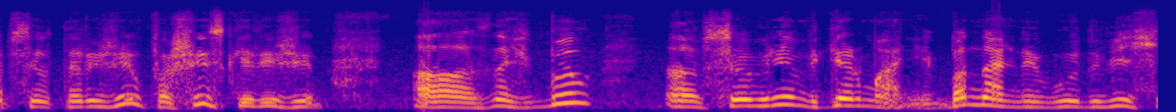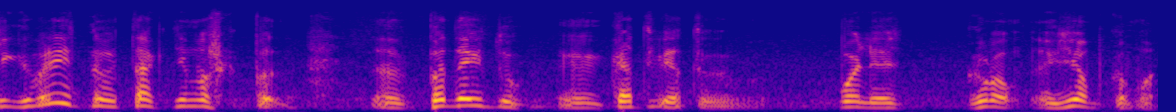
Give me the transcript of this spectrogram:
тоталитарный абсолютно режим, фашистский режим, а, значит, был а, в свое время в Германии. Банальные буду вещи говорить, но так немножко э, подойду э, к ответу более гром, емкому.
